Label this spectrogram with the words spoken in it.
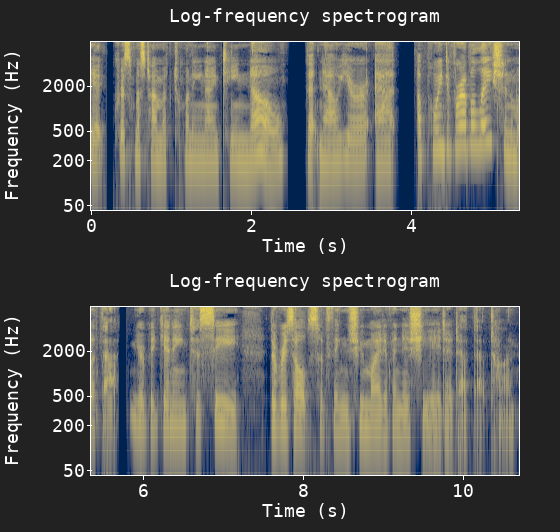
at Christmas time of 2019, know that now you're at a point of revelation with that. You're beginning to see the results of things you might have initiated at that time.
